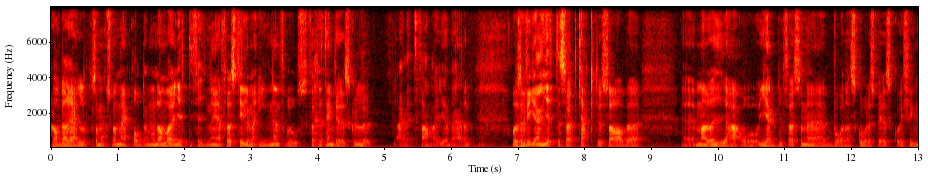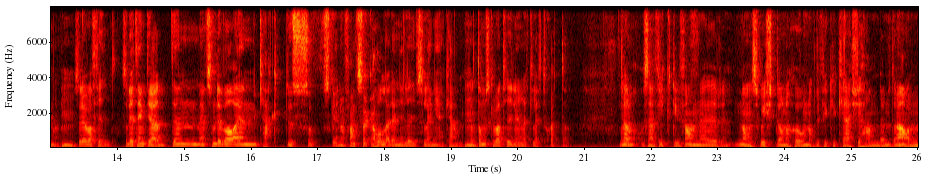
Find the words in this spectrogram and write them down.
Av Darell, som också var med i podden. Och de var jättefina. Jag frös till och med in en för ros. För att jag tänkte att jag skulle... Ja, jag vet fan vad jag gör med den. Och sen fick jag en jättesöt kaktus av eh, Maria och Jennifer som är båda skådespelerskor i filmen. Mm. Så det var fint. Så det tänkte jag, den, eftersom det var en kaktus så ska jag nog fan försöka hålla den i liv så länge jag kan. För Mm. att de ska vara tydligen rätt lättskötta. Ja, och sen fick du ju fan eh, någon Swish-donation och du fick ju cash i handen utav Ja, någon.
